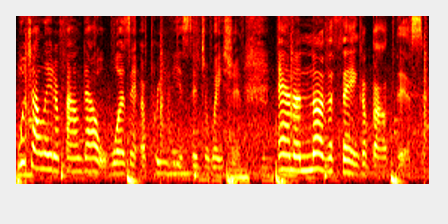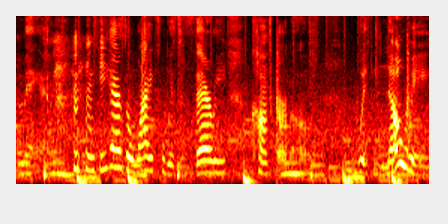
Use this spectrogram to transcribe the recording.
which I later found out wasn't a previous situation. And another thing about this man, he has a wife who is very comfortable with knowing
